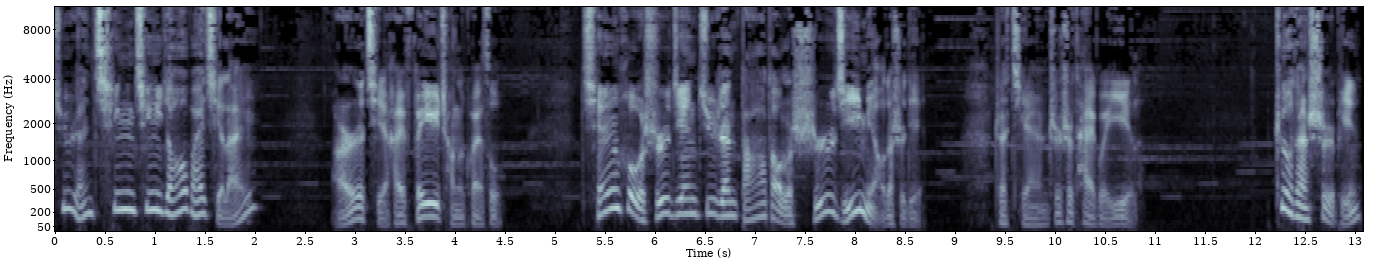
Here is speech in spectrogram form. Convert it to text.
居然轻轻摇摆起来，而且还非常的快速，前后时间居然达到了十几秒的时间，这简直是太诡异了。这段视频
